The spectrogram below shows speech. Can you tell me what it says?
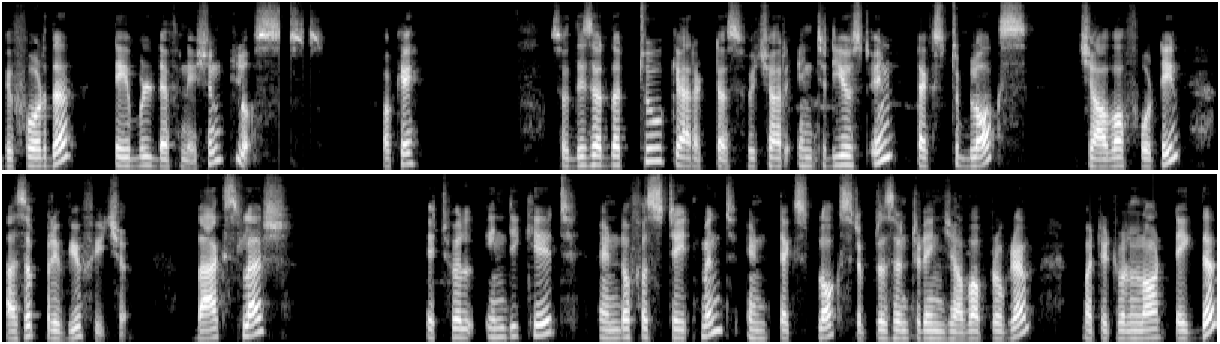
before the table definition close. Okay. So these are the two characters which are introduced in text blocks Java 14 as a preview feature. Backslash, it will indicate end of a statement in text blocks represented in Java program, but it will not take the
